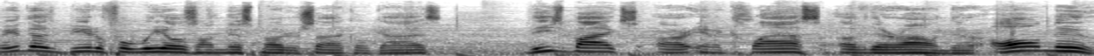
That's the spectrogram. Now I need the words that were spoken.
Look at those beautiful wheels on this motorcycle, guys. These bikes are in a class of their own. They're all new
